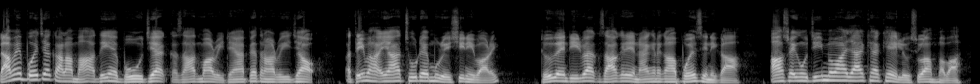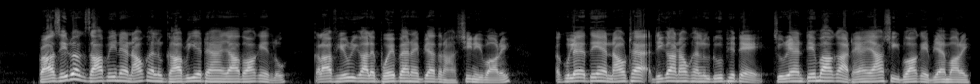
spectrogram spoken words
လာမယ့်ပွဲချက်ကာလမှာအသင်းရဲ့ဘိုးချက်ကစားသမားတွေတန်ရာပြဿနာတွေကြောင့်အသင်းမှာအင်အားချိုးတဲ့မှုတွေရှိနေပါတယ်ဒိုသင်ဒီရက်ကစားခဲ့တဲ့နိုင်ငံတကာပွဲစဉ်တွေကအာဆနယ်ကိုကြီးမားမားရိုက်ခတ်ခဲ့လို့ဆိုရမှာပါဘရာဇီးတို့ကစားပေးတဲ့နောက်ခံလူဂါဘရီယယ်တန်ရာရသွားခဲ့တယ်လို့ကလာဖီယိုရီကလည်းပွဲပန်းတဲ့ပြဿနာရှိနေပါတယ်အခုလည်းအသင်းရဲ့နောက်ထပ်အဓိကနောက်ခံလူတူဖြစ်တဲ့ဂျူရန်တင်ဘာကဒဏ်ရာရရှိသွားခဲ့ပြန်ပါတယ်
